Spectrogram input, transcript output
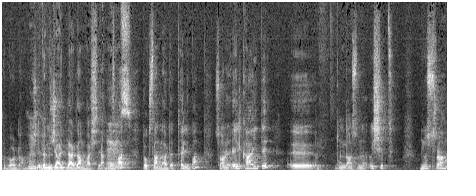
tabii oradan başlıyor. Ya da mücahitlerden başlayan bir evet. hat. 90'larda Taliban. Sonra El-Kaide, ondan sonra IŞİD, Nusra,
